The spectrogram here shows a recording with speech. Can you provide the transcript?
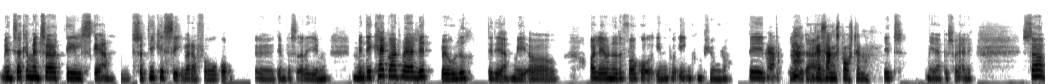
Men så kan man så dele skærm, så de kan se, hvad der foregår, øh, dem der sidder derhjemme. Men mm. det kan godt være lidt bøvlet, det der med at, at lave noget, der foregår inde på en computer. Det, ja, det, det, der det kan jeg sagtens forestille mig. Lidt mere besværligt. Så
